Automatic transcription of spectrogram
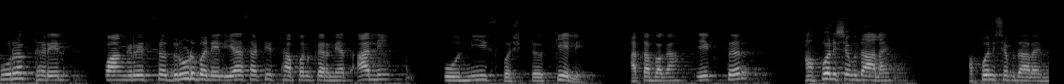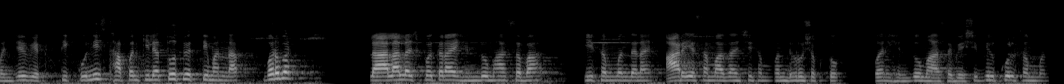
पूरक ठरेल काँग्रेस सदृढ बनेल यासाठी स्थापन करण्यात आली. कोणी स्पष्ट केले? आता बघा एक तर स्थापन शब्द आलाय. आपण शब्द आलाय म्हणजे व्यक्ती कुणी स्थापन केल्या तोच व्यक्ती म्हणणार. बरोबर? लाला लजपतराय हिंदू महासभा ही संबंध नाही. आर्य समाजांशी संबंध धरू शकतो. पण हिंदू महासभेशी बिलकुल संबंध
